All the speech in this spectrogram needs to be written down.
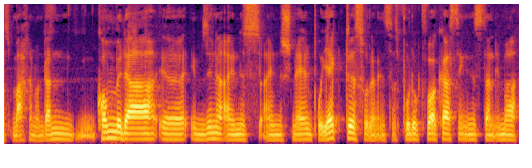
etwas machen. Und dann kommen wir da äh, im Sinne eines, eines schnellen Projektes oder wenn es das Produktforecasting ist, dann immer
